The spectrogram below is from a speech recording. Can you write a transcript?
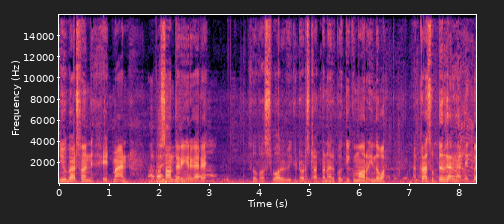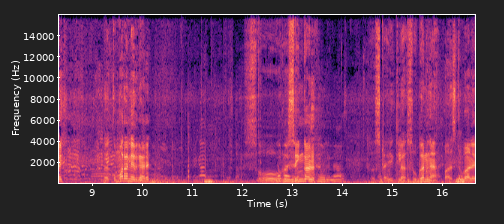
நியூ பேட்ஸ்மேன் ஹிட்மேன் பிரசாந்த் இறங்கியிருக்காரு ஸோ ஃபர்ஸ்ட் பால் விக்கெட்டோட ஸ்டார்ட் பண்ணார் கொக்கி குமார். இந்த பால் அக்ராஸ் விட்டு இருக்காருங்க லெக் பை இந்த குமரன் இருக்காரு. ஸோ ஒரு சிங்கிள் ஸோ ஸ்ட்ரைக்கில் சுகனுங்க. ஃபர்ஸ்ட் பாலே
